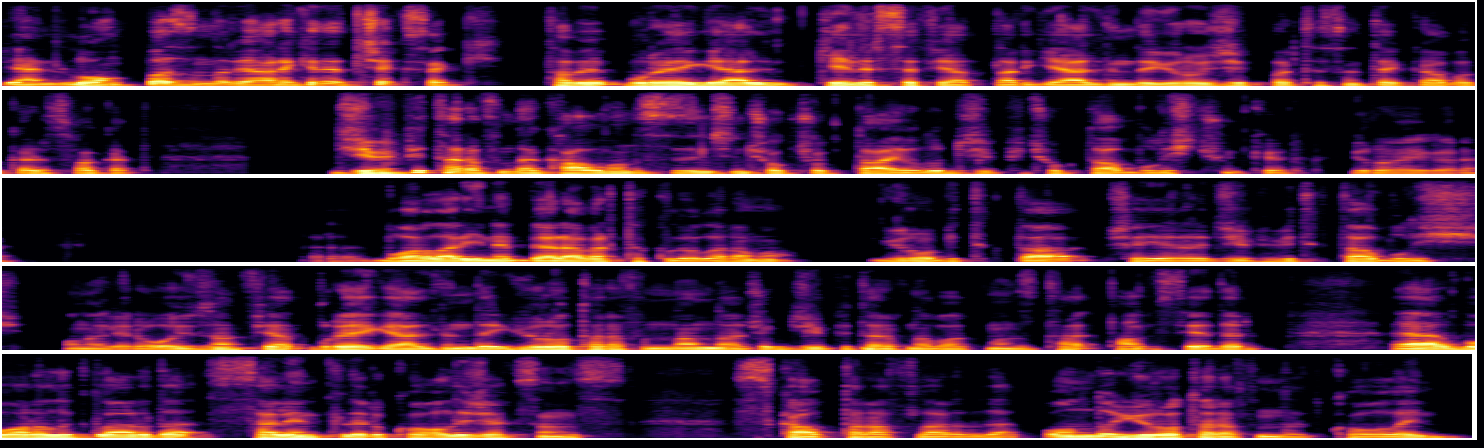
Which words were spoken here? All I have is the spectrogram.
yani long bazında bir hareket edeceksek tabi buraya gel, gelirse fiyatlar geldiğinde Euro GBP paritesine tekrar bakarız fakat GBP tarafında kalmanız sizin için çok çok daha iyi olur. GBP çok daha bullish çünkü Euro'ya göre. Ee, bu aralar yine beraber takılıyorlar ama Euro bir tık daha şey e, GP bir tık daha bullish ona göre. O yüzden fiyat buraya geldiğinde Euro tarafından daha çok GP tarafına bakmanızı ta- tavsiye ederim. Eğer bu aralıklarda Silent'leri kovalayacaksanız scalp taraflarda da onu da Euro tarafında kovalayın.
